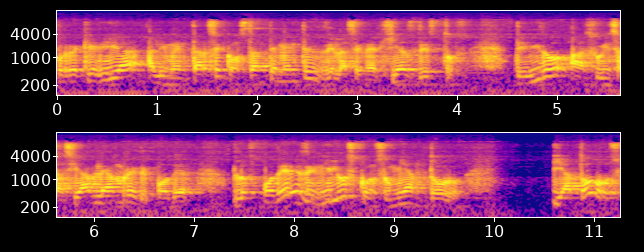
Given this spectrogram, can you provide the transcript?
requería alimentarse constantemente de las energías de estos, debido a su insaciable hambre de poder. Los poderes de Nilus consumían todo, y a todos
